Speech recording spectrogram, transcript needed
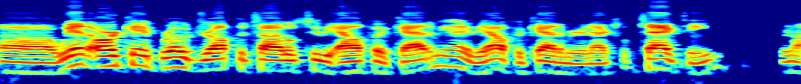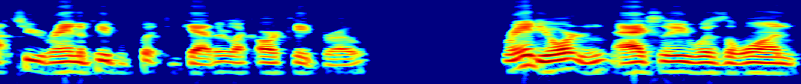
Uh, we had RK Bro drop the titles to the Alpha Academy. Hey, the Alpha Academy are an actual tag team. They're not two random people put together like RK Bro. Randy Orton actually was the one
